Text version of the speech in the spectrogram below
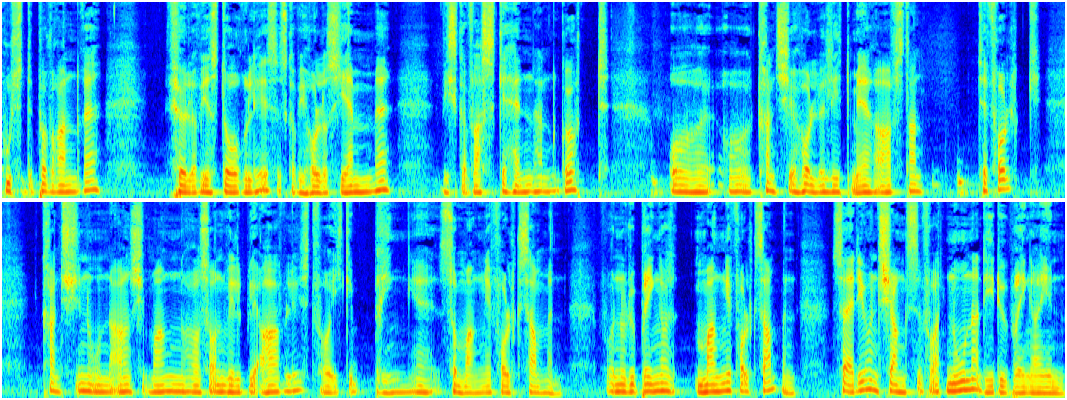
hoste på hverandre. Føler vi oss dårlige, så skal vi holde oss hjemme. Vi skal vaske hendene godt, og, og, kanskje holde litt mer avstand til folk. Kanskje noen arrangementer og sånn vil bli avlyst for å ikke bringe så mange folk sammen. For når du bringer mange folk sammen, så er det jo en sjanse for at noen av de du bringer inn,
